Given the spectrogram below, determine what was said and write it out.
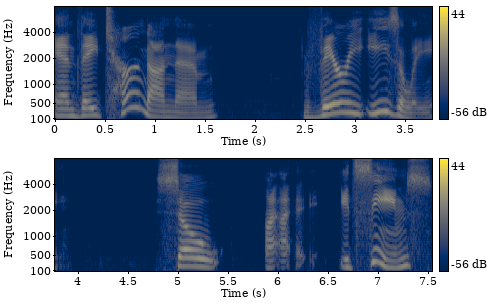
and they turned on them very easily. So I, I, it seems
